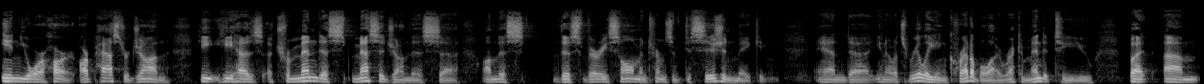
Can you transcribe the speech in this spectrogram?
in your heart. Our pastor John, he, he has a tremendous message on this uh, on this this very psalm in terms of decision making. And uh, you know it's really incredible. I recommend it to you. But um,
